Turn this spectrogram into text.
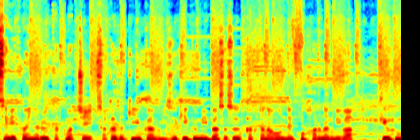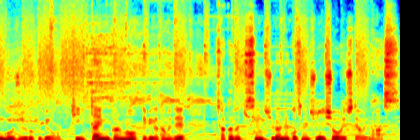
セミファイナルタッグマッチ坂崎優香水木組 VS 角田直猫春菜組は9分56秒ティータイムからのエビ固めで坂崎選手が猫選手に勝利しております。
